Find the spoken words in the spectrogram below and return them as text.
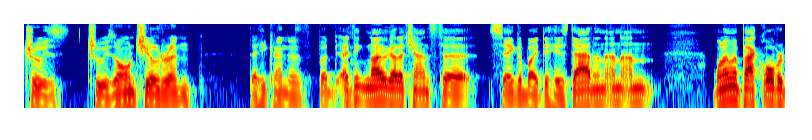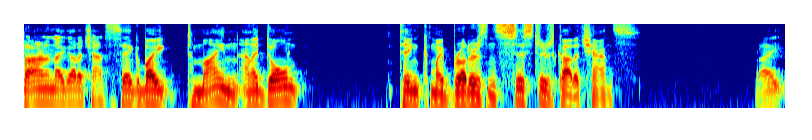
through his, through his own children. That he kind of, but I think Niall got a chance to say goodbye to his dad, and and and when I went back over to Ireland, I got a chance to say goodbye to mine, and I don't think my brothers and sisters got a chance. Right?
